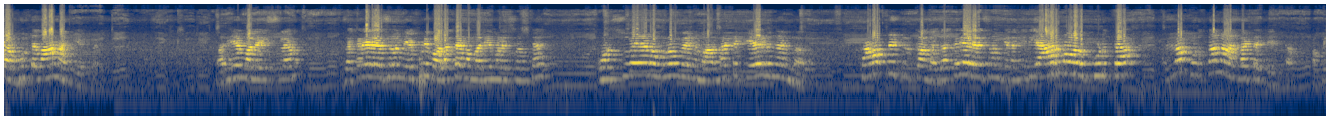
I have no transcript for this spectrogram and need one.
நான் என் தான் நான் கேட்பேன். மரியம் அலை இஸ்லாம் சக்கரை இஸ்லாம் எப்படி வளர்த்தாங்க மரியம் அலை இஸ்லாம்கிட்ட? ஒரு சுவையான உணவு வேணுமா? அல்லாட்ட கேளுங்க சாப்பிட்டுட்டு இருக்காங்க. சக்கரை இஸ்லாம் கேட்டாங்க. இது யாருமா அவர் கொடுத்தா? அல்லாட்ட கேட்டேன் அப்ப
